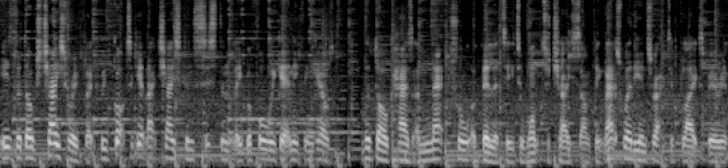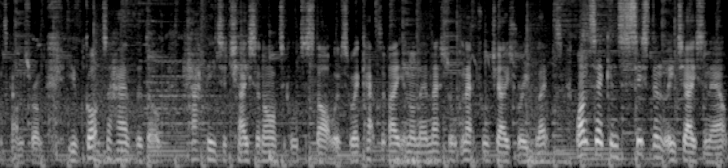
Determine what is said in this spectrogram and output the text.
is the dog's chase reflex. We've got to get that chase consistently before we get anything else. The dog has a natural ability to want to chase something. That's where the interactive play experience comes from. You've got to have the dog happy to chase an article to start with. So we're captivating on their natural, natural chase reflex. Once they're consistently chasing out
